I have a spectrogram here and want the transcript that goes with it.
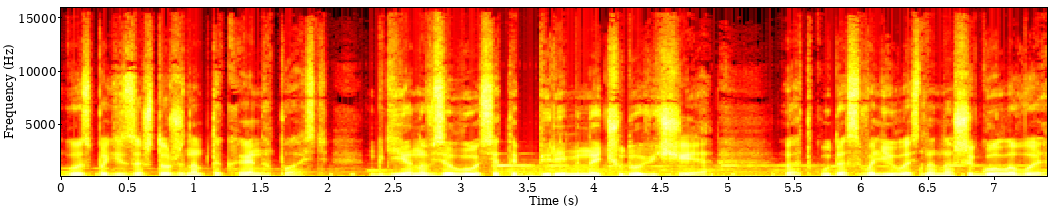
Господи, за что же нам такая напасть? Где оно взялось, это беременное чудовище? Откуда свалилось на наши головы?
